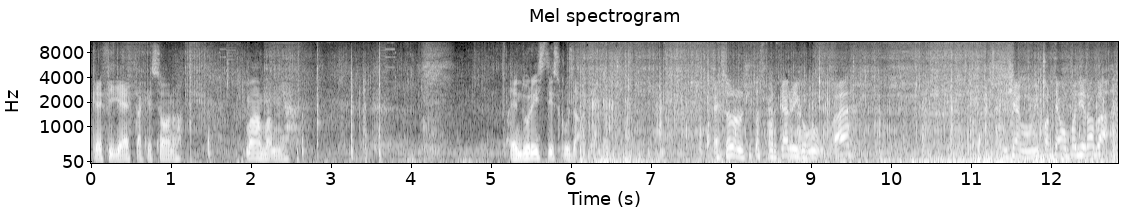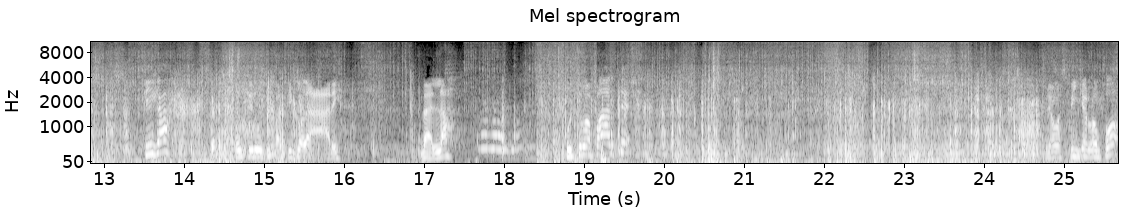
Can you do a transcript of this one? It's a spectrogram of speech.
che fighetta che sono. Mamma mia. Enduristi, scusate. E sono riuscito a sporcarmi comunque, eh? Dicevo, vi portiamo un po' di roba figa, contenuti particolari. Bella. Ultima parte. Proviamo a spingerla un po'.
